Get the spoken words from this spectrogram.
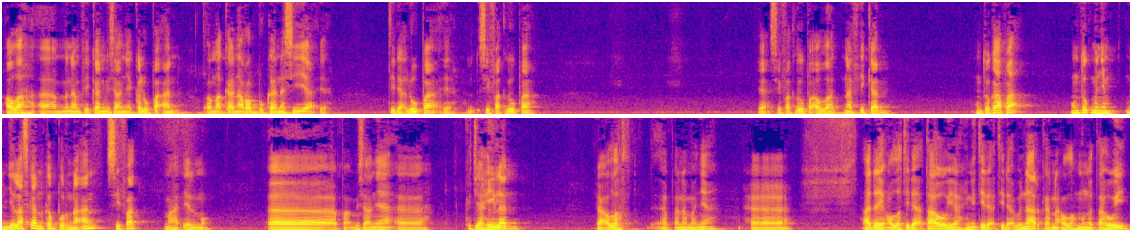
Allah uh, menafikan misalnya kelupaan wa makana rabbuka nasiya ya. Tidak lupa ya, sifat lupa. Ya, sifat lupa Allah nafikan untuk apa? Untuk menjelaskan kempurnaan sifat maha ilmu. Uh, misalnya uh, kejahilan ya Allah apa namanya uh, ada yang Allah tidak tahu ya ini tidak tidak benar karena Allah mengetahui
